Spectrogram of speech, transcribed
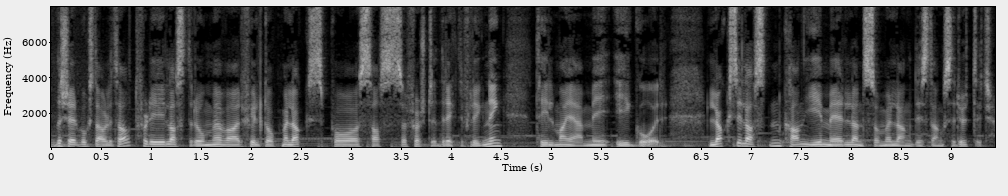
Det skjer bokstavelig talt fordi lasterommet var fylt opp med laks på SAS' første direkteflygning til Miami i går. Laks i lasten kan gi mer lønnsomme langdistanseruter.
